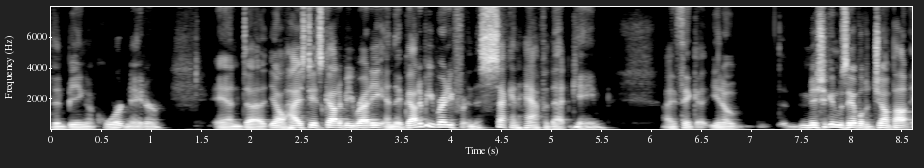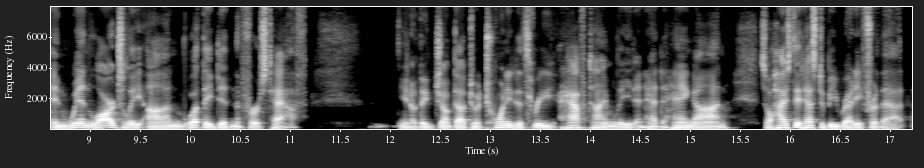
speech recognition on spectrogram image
than being a coordinator. And uh, you know, High State's got to be ready, and they've got to be ready for in the second half of that game. I think uh, you know, Michigan was able to jump out and win largely on what they did in the first half. You know, they jumped out to a twenty to three halftime lead and had to hang on. So High State has to be ready for that.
